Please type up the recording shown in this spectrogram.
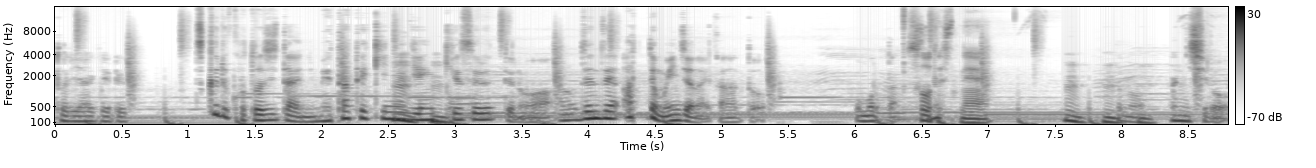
取り上げる作ること自体にメタ的に言及するっていうのは、あの全然あってもいいんじゃないかなと思ったんです、そうですね。うんうんその何しろ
